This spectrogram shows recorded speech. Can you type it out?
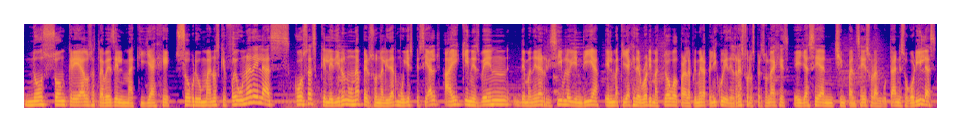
no son creados a través del maquillaje sobrehumanos que fue una de las cosas que le dieron una personalidad muy especial. Hay quienes ven de manera risible hoy en día el maquillaje de Roddy McDowell para la primera película y del resto de los personajes, eh, ya sean chimpancés, orangutanes o gorilas,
